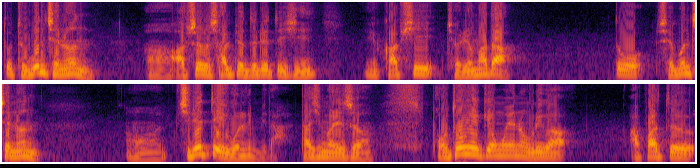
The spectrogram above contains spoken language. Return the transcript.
또 두 번째는, 어, 앞서 살펴드렸듯이 이 값이 저렴하다. 또 세 번째는, 어, 지렛대의 원리입니다. 다시 말해서 보통의 경우에는 우리가 아파트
